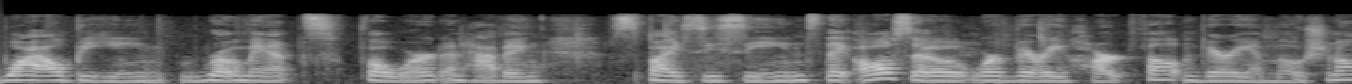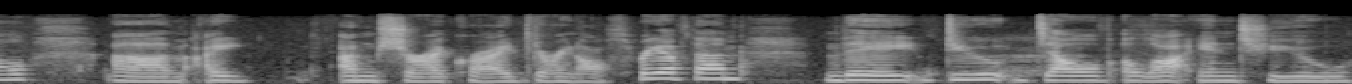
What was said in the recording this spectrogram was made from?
while being romance forward and having spicy scenes they also were very heartfelt and very emotional um, i i'm sure i cried during all three of them they do delve a lot into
